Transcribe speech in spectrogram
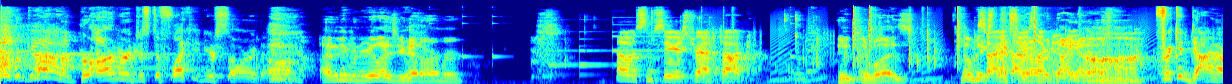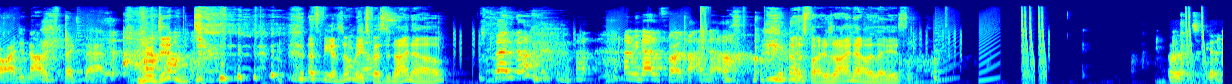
Oh God! Her armor just deflected your sword. Oh. I didn't even realize you had armor. That was some serious trash talk. It, it was. Nobody I'm sorry, I expects thought I the was armor Dino. Freaking dino. I did not expect that. You didn't. That's because nobody expects a Dino. No, no, I mean not as far as I know. not As far as I know, at least. Oh, that's good.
